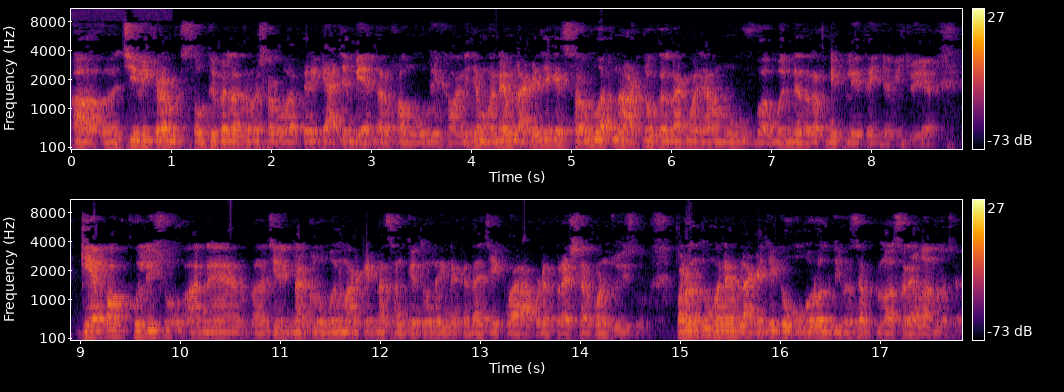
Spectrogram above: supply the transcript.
જી વિક્રમ, સૌથી પહેલા તમે શરૂઆત કરી કે આજે બે તરફા મૂવ દેખાવાની છે. મને એમ લાગે છે કે શરૂઆતના અડધો કલાકમાં જ આ મૂવ બંને તરફની પ્લે થઈ જવી જોઈએ. ગેપ અપ ખોલીશું અને જે રીતના ગ્લોબલ માર્કેટના સંકેતો લઈને કદાચ એકવાર આપણે પ્રેશર પણ જોઈશું. પરંતુ મને એમ લાગે છે કે ઓવરઓલ દિવસે પ્લસ રહેવાનો છે.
